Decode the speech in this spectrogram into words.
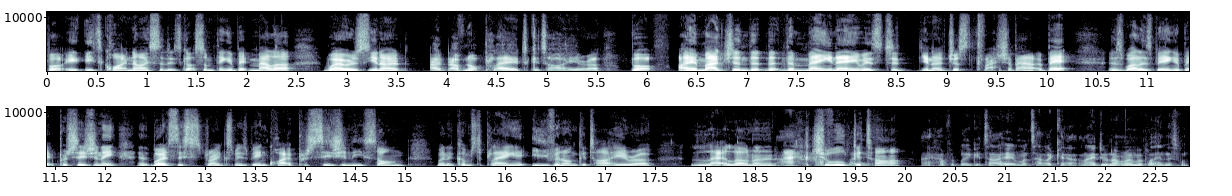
but it, it's quite nice that it's got something a bit mellow. Whereas you know, I, I've not played Guitar Hero, but I imagine that the, the main aim is to you know just thrash about a bit, as well as being a bit precisiony. Whereas this strikes me as being quite a precisiony song when it comes to playing it, even on Guitar Hero, let alone on an actual guitar. I have played Guitar Hero Metallica, and I do not remember playing this one.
